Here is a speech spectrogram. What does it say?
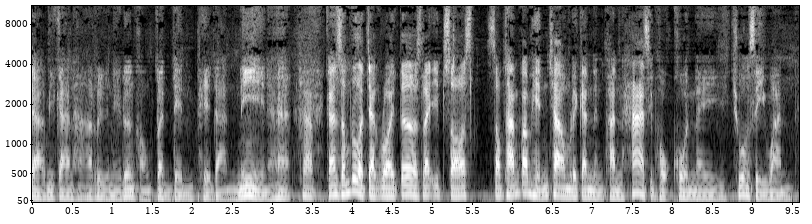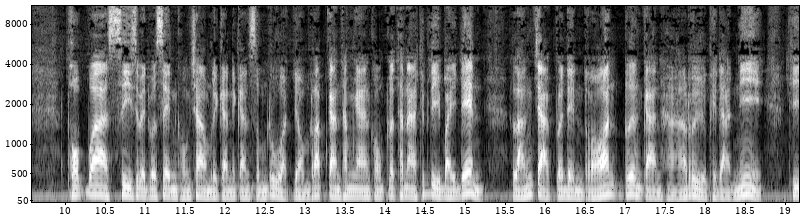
จากมีการหารือในเรื่องของประเด็นเพดานหนี้นะฮะครับการสำรวจจากรอยเตอร์สและอิปซอสสอบถามความเห็นชาวอเมริกัน 1,056 คนในช่วง 4 วัน พบว่า 41%ของชาวอเมริกันในการสำรวจยอมรับการทำงานของประธานาธิบดีไบเดน หลังจากประเด็นร้อนเรื่องการหารือเพดานหนี้ ที่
